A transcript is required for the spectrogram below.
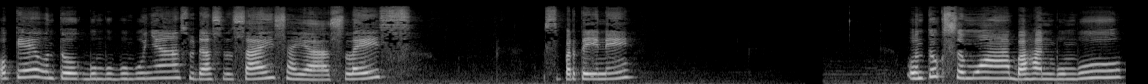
Oke, untuk bumbu-bumbunya sudah selesai saya slice seperti ini. Untuk semua bahan bumbu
